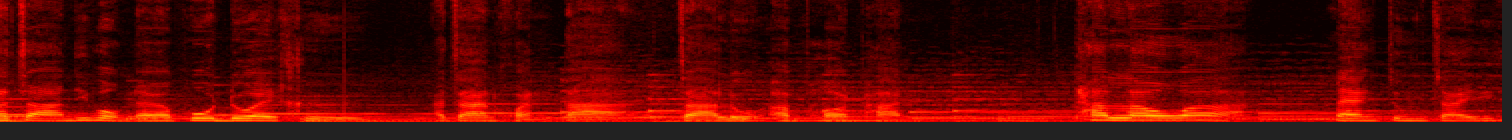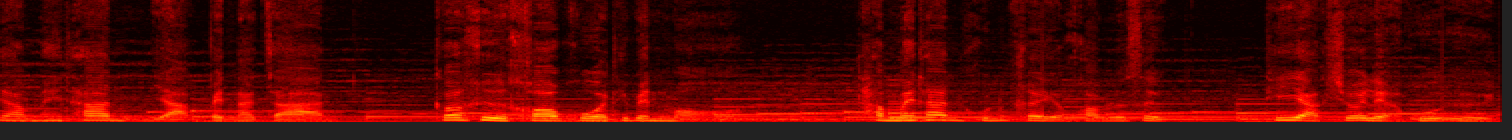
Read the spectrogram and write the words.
อาจารย์ที่ผมได้มาพูดด้วยคือ อาจารย์ขวัญตา จารุอัมพรพันธ์ท่านเล่าว่า แรงจูงใจที่ทำให้ท่านอยากเป็นอาจารย์ ก็คือครอบครัวที่เป็นหมอทำให้ท่านคุ้นเคยกับความรู้สึกที่อยากช่วยเหลือผู้อื่น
